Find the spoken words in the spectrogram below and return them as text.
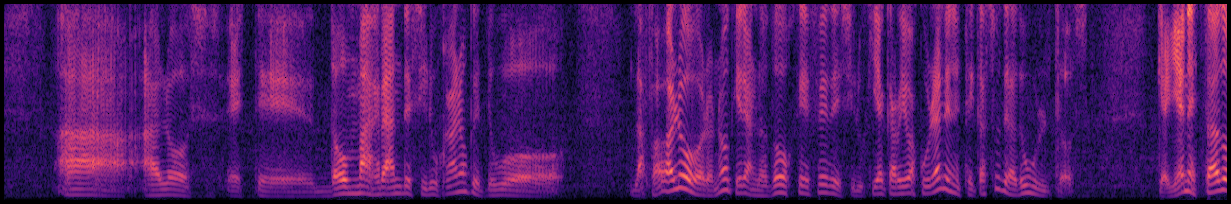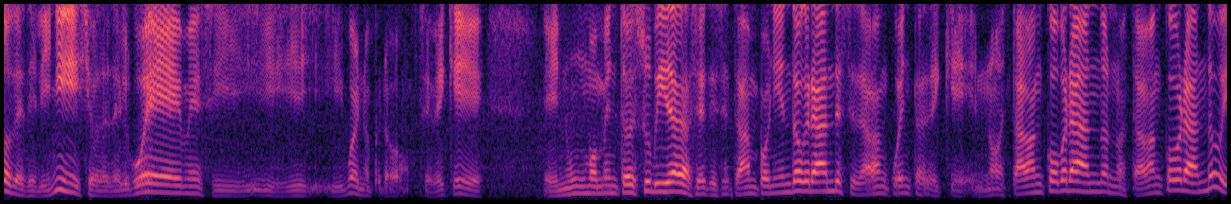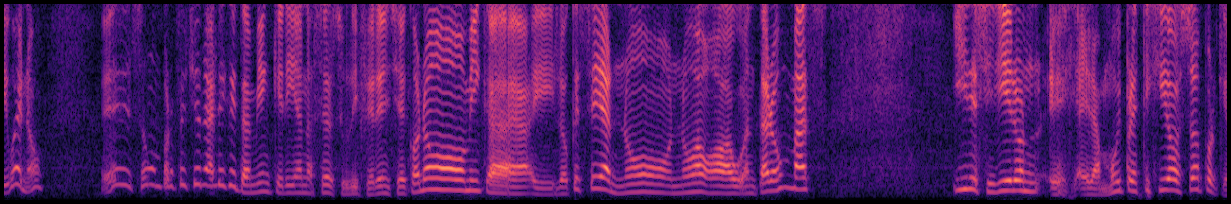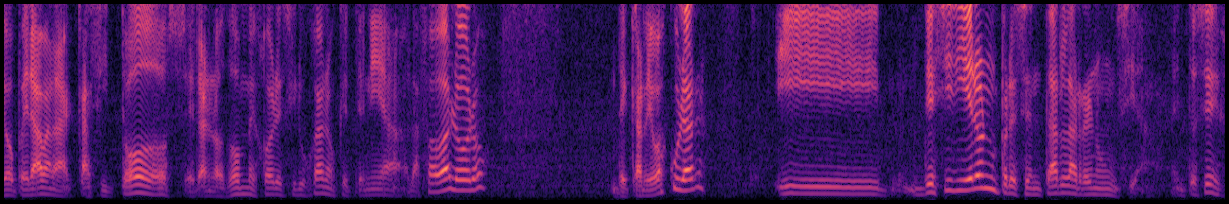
a, los este, dos más grandes cirujanos que tuvo la Favaloro, ¿no? que eran los dos jefes de cirugía cardiovascular, en este caso de adultos, que habían estado desde el inicio, desde el Güemes, y, bueno, pero se ve que en un momento de su vida, así que se estaban poniendo grandes, se daban cuenta de que no estaban cobrando, no estaban cobrando, y bueno, eh, son profesionales que también querían hacer su diferencia económica y lo que sea, no, no aguantaron más y decidieron, eh, eran muy prestigiosos porque operaban a casi todos, eran los dos mejores cirujanos que tenía la Favaloro de cardiovascular y decidieron presentar la renuncia. Entonces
